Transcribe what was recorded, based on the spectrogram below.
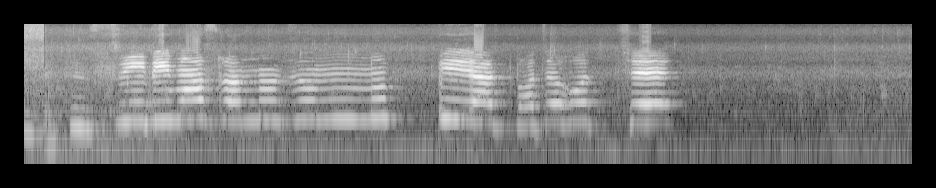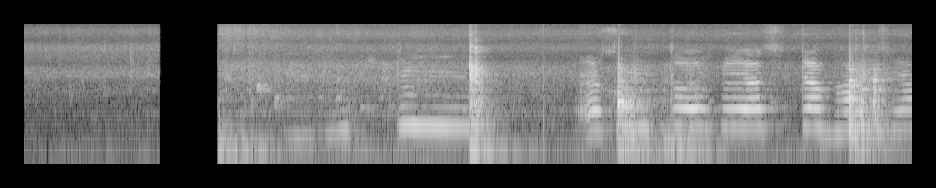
চিংড়ি মাছ রান্নার জন্য পেঁয়াজ ভাজা হচ্ছে। এখন তো পেঁয়াজটা ভাজা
